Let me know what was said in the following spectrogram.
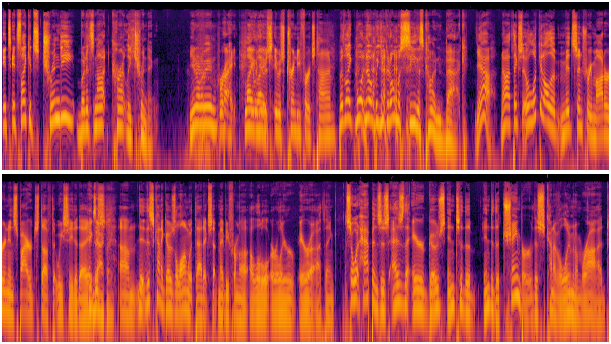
It's it's like it's trendy, but it's not currently trending. You know what I mean? Right. Like- it, it was it was trendy for its time. But like, well, no, but you could almost see this coming back. Yeah, no, I think so. Well, Look at all the mid-century modern inspired stuff that we see today. This- Exactly. um, this kind of goes along with that, except maybe from a, a little earlier era, I think. So what happens is, as the air goes into the into the chamber, this kind of aluminum rod,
